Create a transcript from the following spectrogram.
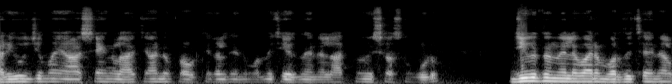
അനുയോജ്യമായ ആശയങ്ങൾ ആചാനുപ്രവർത്തികളിൽ നിന്ന് വന്നു ചേരുന്നതിനാൽ ആത്മവിശ്വാസം കൂടും. ജീവിത നിലവാരം വർദ്ധിച്ചതിനാൽ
